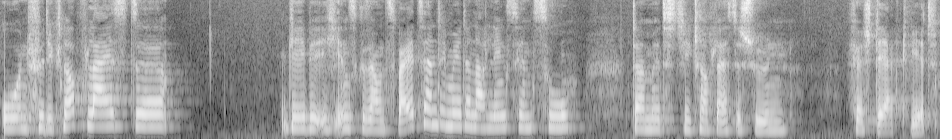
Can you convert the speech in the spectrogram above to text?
Und für die Knopfleiste gebe ich insgesamt 2 cm nach links hinzu, damit die Knopfleiste schön verstärkt wird.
